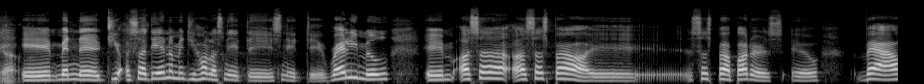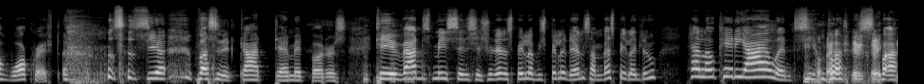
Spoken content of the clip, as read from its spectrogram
Ja. Øh, men øh, de, og så det ender med, at de holder sådan et, øh, sådan et øh, rally-møde, øh, og, så, og så spørger, øh, så spørger Butters, øh, hvad er Warcraft? så siger bare sådan et, god damn it, Butters. Det er verdens mest sensationelle spiller, vi spiller det alle sammen. Hvad spiller du? Hello Kitty Island, siger Nej, er Butters. Så, bare,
